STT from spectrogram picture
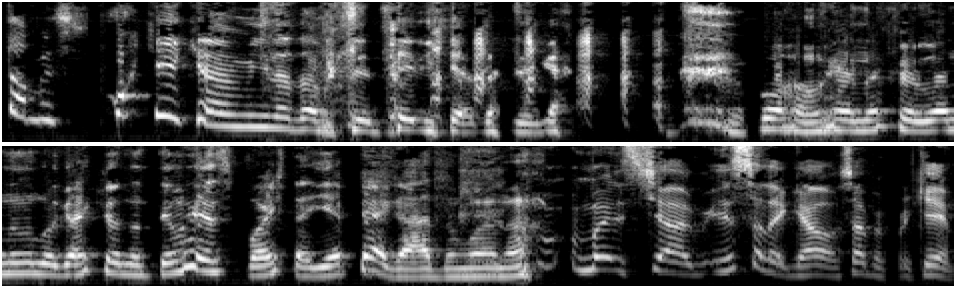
Tá, mas por que que a mina da bilheteria, tá ligado? Porra, o Renan pegou num lugar que eu não tenho resposta aí, é pegado, mano. Mas, Thiago, isso é legal, sabe por quê?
